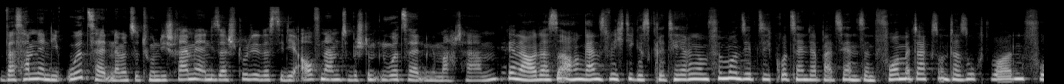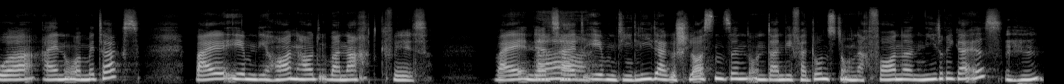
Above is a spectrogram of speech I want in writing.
was haben denn die Uhrzeiten damit zu tun? Die schreiben ja in dieser Studie, dass sie die Aufnahmen zu bestimmten Uhrzeiten gemacht haben. Genau, das ist auch ein ganz wichtiges Kriterium. 75 Prozent der Patienten sind vormittags untersucht worden, vor 1 Uhr mittags, weil eben die Hornhaut über Nacht quillt. Weil in der ah. Zeit eben die Lider geschlossen sind und dann die Verdunstung nach vorne niedriger ist. Mhm.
